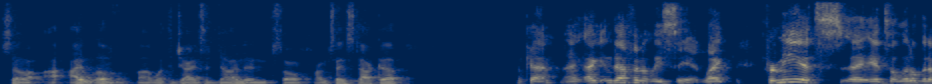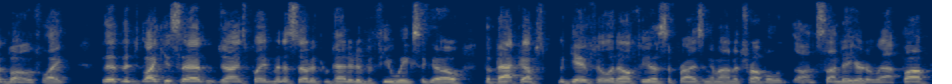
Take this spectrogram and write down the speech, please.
So I, I love uh, what the Giants have done. And so I'm saying stock up. Okay, I, I, can definitely see it. Like for me, it's uh, it's a little bit of both. Like the, the like you said, Giants played Minnesota competitive a few weeks ago. The backups gave Philadelphia a surprising amount of trouble on Sunday here to wrap up.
